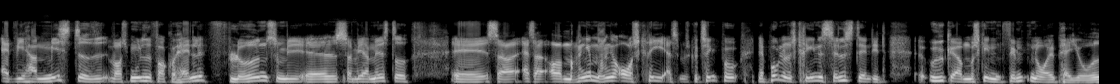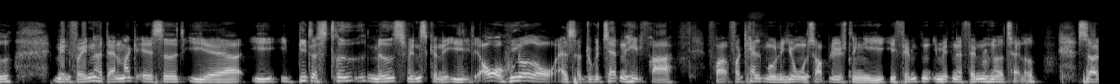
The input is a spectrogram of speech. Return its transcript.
at vi har mistet vores mulighed for at kunne handle, flåden, som vi, øh, som vi har mistet, øh, så, altså, og mange, mange års krig. Altså man skulle tænke på, Napoleons krigene selvstændigt øh, udgør måske en 15-årig periode, men forinden har Danmark øh, siddet i, øh, i, i bitter strid med svenskerne i over 100 år. Altså du kan tage den helt fra, fra, fra Kalmunionens opløsning i, i, 15, i midten af 1500-tallet. Så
